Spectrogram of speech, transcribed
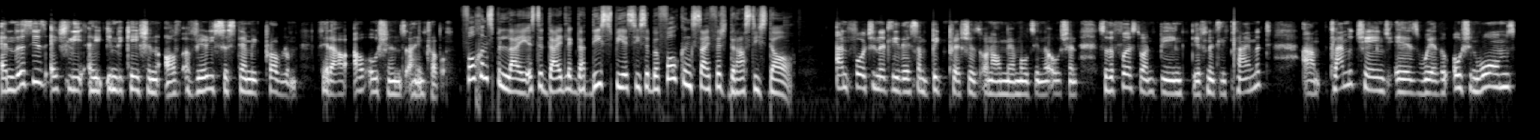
And this is actually an indication of a very systemic problem that our, our oceans are in trouble. Volgens belei is dit duidelik dat die spesies se bevolkingssyfers drasties daal. Unfortunately, there's some big pressures on our mammals in the ocean. So the first one being definitely climate. Um, climate change is where the ocean warms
